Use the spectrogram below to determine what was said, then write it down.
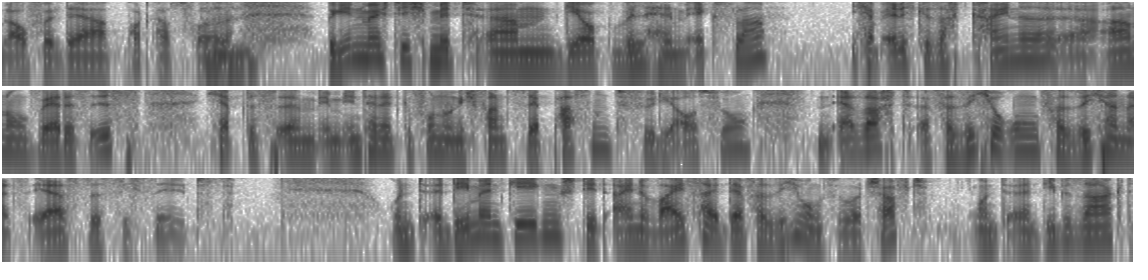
Laufe der Podcast-Folge. Mhm. Beginnen möchte ich mit ähm, Georg Wilhelm Exler. Ich habe ehrlich gesagt keine äh, Ahnung, wer das ist. Ich habe das ähm, im Internet gefunden und ich fand es sehr passend für die Ausführung. Und er sagt, äh, Versicherungen versichern als erstes sich selbst. Und äh, dem entgegen steht eine Weisheit der Versicherungswirtschaft. Und äh, die besagt,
